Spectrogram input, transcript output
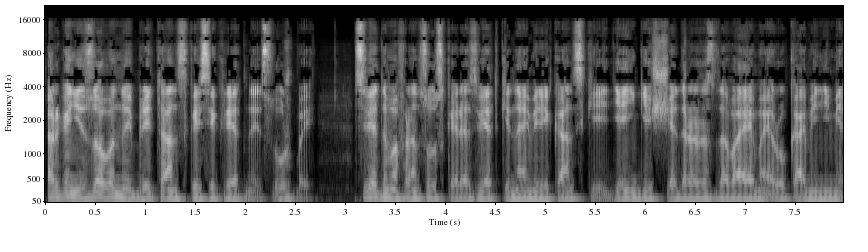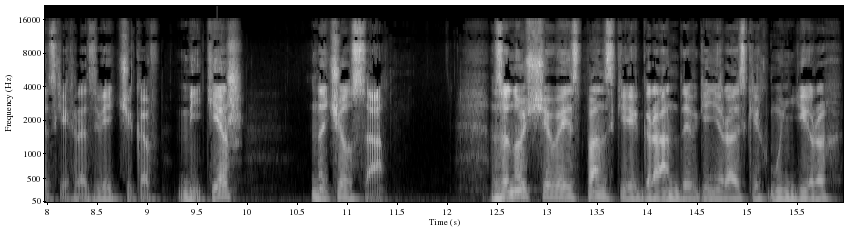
Организованный британской секретной службой, с ведома французской разведки на американские деньги, щедро раздаваемые руками немецких разведчиков, мятеж начался. Заносчивые испанские гранды в генеральских мундирах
